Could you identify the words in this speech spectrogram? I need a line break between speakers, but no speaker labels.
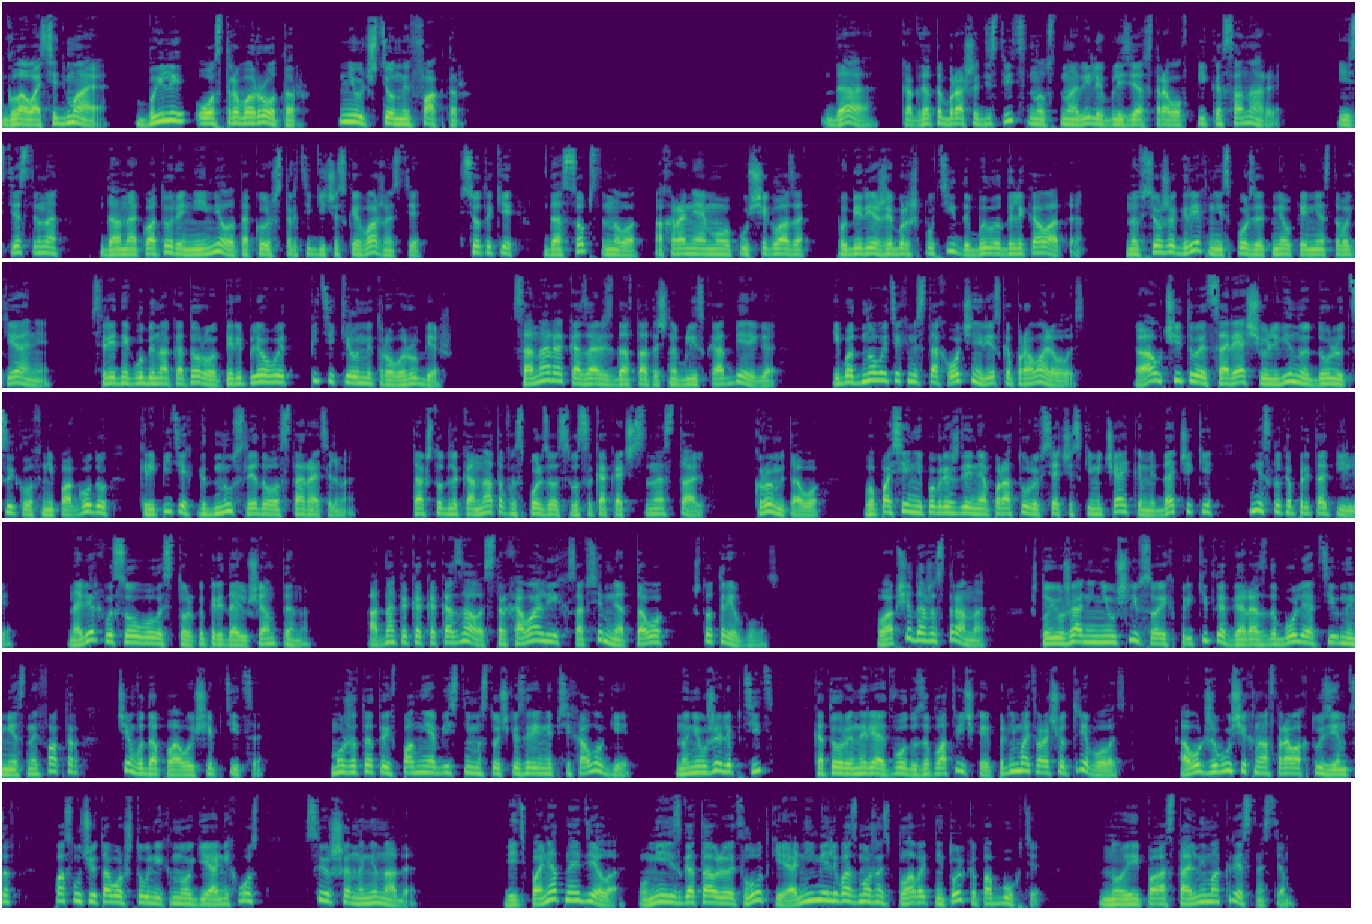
Глава 7. Были острова Ротор. Неучтенный фактор. Да, когда-то браши действительно установили вблизи островов пика Сонары. Естественно, данная акватория не имела такой уж стратегической важности, все-таки до собственного, охраняемого пуще глаза, побережья Брашпутиды было далековато, но все же грех не использовать мелкое место в океане – средняя глубина которого переплевывает пятикилометровый рубеж. Сонары оказались достаточно близко от берега, ибо дно в этих местах очень резко проваливалось, а учитывая царящую львиную долю циклов непогоду, крепить их к дну следовало старательно. Так что для канатов использовалась высококачественная сталь. Кроме того, в опасении повреждения аппаратуры всяческими чайками датчики несколько притопили. Наверх высовывалась только передающая антенна. Однако, как оказалось, страховали их совсем не от того, что требовалось. Вообще даже странно, что южане не учли в своих прикидках гораздо более активный местный фактор, чем водоплавающие птицы. Может, это и вполне объяснимо с точки зрения психологии, но неужели птиц, которые ныряют в воду за плотвичкой, принимать в расчет требовалось, а вот живущих на островах туземцев, по случаю того, что у них ноги, а не хвост, совершенно не надо. Ведь, понятное дело, умея изготавливать лодки, они имели возможность плавать не только по бухте, но и по остальным окрестностям.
